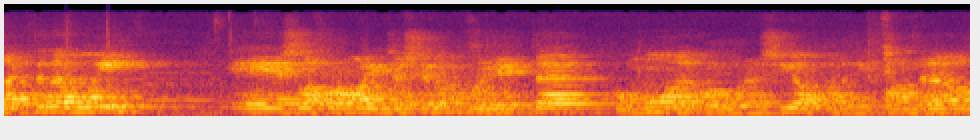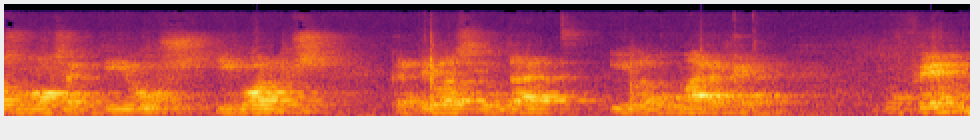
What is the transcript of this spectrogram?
d'avui és la formalització d'un projecte comú de col·laboració per difondre els molts actius i bons que té la ciutat i la comarca. Ho fem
